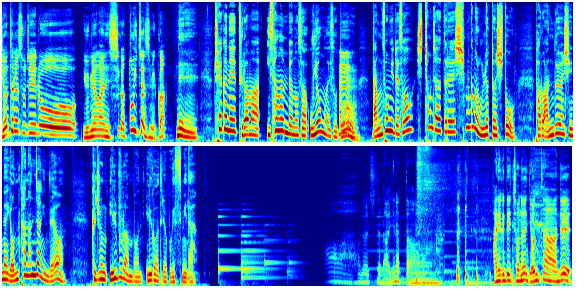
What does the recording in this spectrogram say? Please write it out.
연탄을 소재로 유명한 시가 또 있지 않습니까? 네. 최근에 드라마 이상한 변호사 우영우에서도 음. 낭송이 돼서 시청자들의 심금을 울렸던 시도 바로 안도현 시인의 연탄 한 장인데요. 그중 일부를 한번 읽어드려 보겠습니다. 오늘 진짜 난리 났다. 아니 근데 저는 연탄을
